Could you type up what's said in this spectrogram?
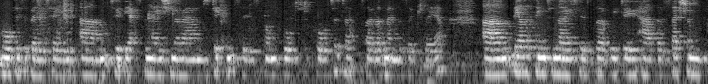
more visibility to the explanation around differences from quarter to quarter to, so that members are clear. Um, the other thing to note is that we do have a session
